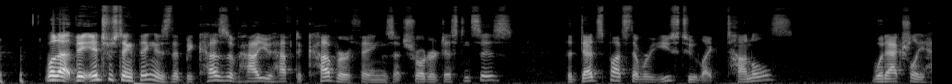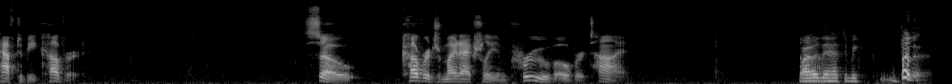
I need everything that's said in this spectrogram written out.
well, uh, the interesting thing is that because of how you have to cover things at shorter distances, the dead spots that we're used to, like tunnels, would actually have to be covered. So, coverage might actually improve over time. Why would um, they have to be? But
